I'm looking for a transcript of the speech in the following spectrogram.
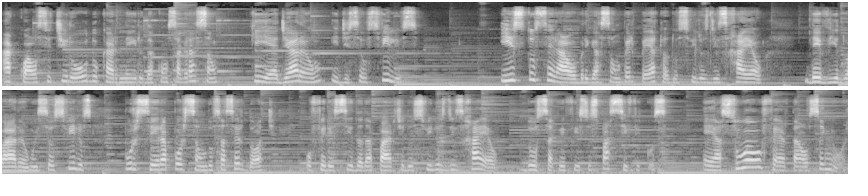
a qual se tirou do carneiro da consagração, que é de Arão e de seus filhos. Isto será a obrigação perpétua dos filhos de Israel devido a Arão e seus filhos, por ser a porção do sacerdote, oferecida da parte dos filhos de Israel, dos sacrifícios pacíficos. É a sua oferta ao Senhor.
